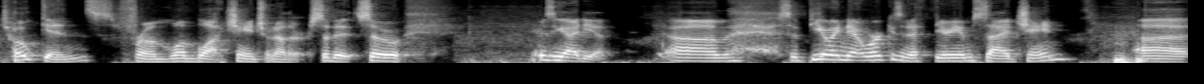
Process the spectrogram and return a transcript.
tokens from one blockchain to another. So that so here's the idea. Um, so POA network is an Ethereum sidechain. Mhm. Uh,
